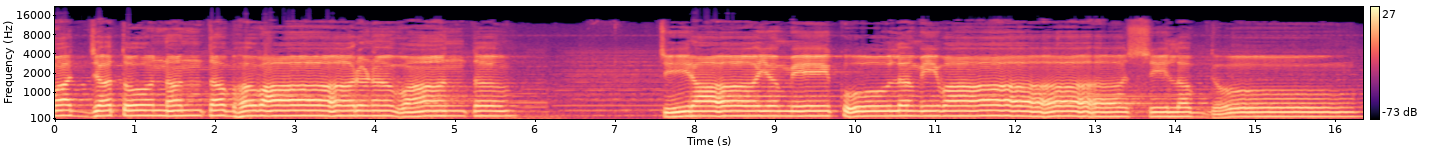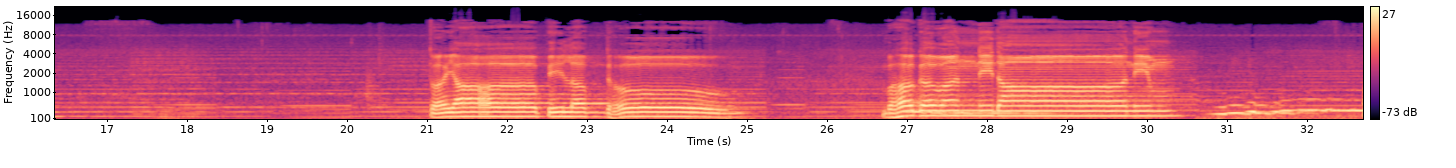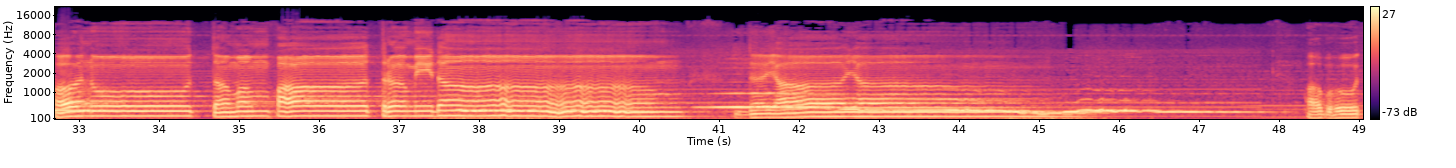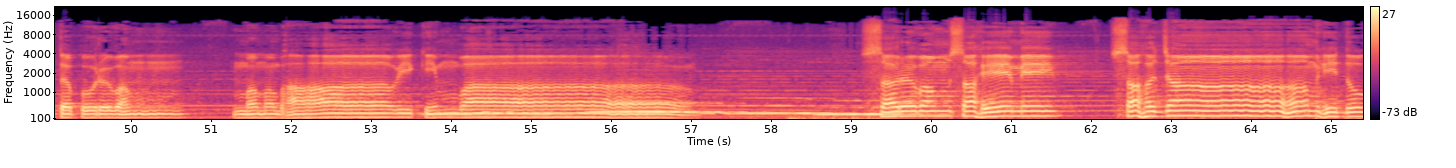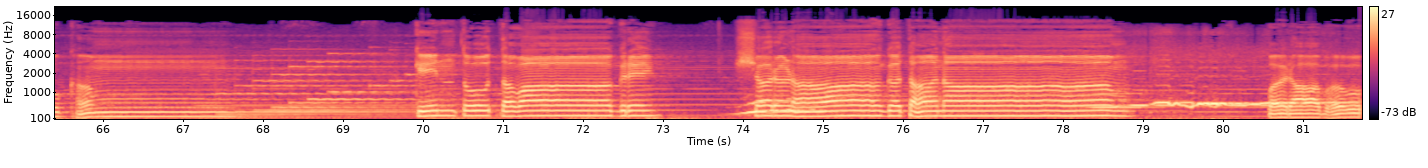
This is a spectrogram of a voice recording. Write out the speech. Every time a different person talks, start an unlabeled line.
निमज्जतो नन्तभवार्णवान्त चिराय मे कुलमिवासि लब्धो त्वयापि लब्धो भगवन्निदानीम् अनुत्तमं पात्रमिदं दयाया। अभूतपूर्वं मम भावि किं वा? सर्वं सहे मे सहजां हि दुःखम् किन्तु तवाग्रे शरणागतानाम् पराभवो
